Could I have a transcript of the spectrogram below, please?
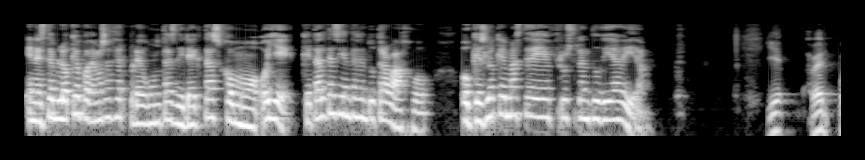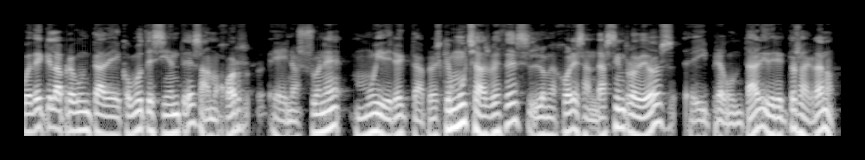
en este bloque podemos hacer preguntas directas como, oye, ¿qué tal te sientes en tu trabajo? ¿O qué es lo que más te frustra en tu día a día? A ver, puede que la pregunta de cómo te sientes a lo mejor eh, nos suene muy directa, pero es que muchas veces lo mejor es andar sin rodeos eh, y preguntar y directos al grano.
